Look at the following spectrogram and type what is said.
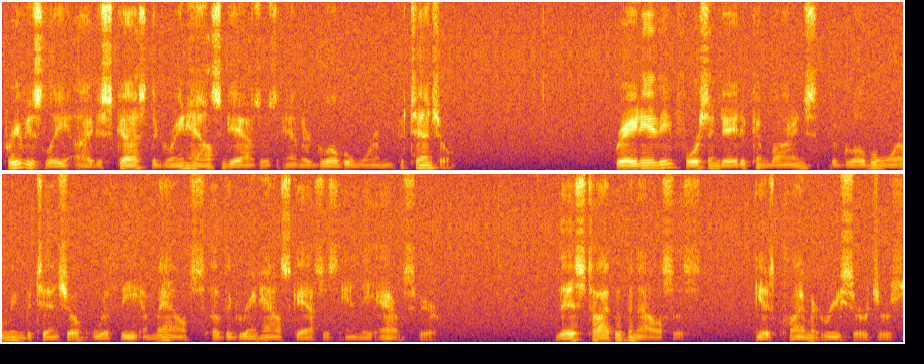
Previously, I discussed the greenhouse gases and their global warming potential. Radiative forcing data combines the global warming potential with the amounts of the greenhouse gases in the atmosphere. This type of analysis gives climate researchers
